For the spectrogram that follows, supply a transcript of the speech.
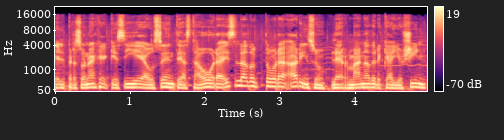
El personaje que sigue ausente hasta ahora es la doctora Arinsu, la hermana del Kaioshin.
